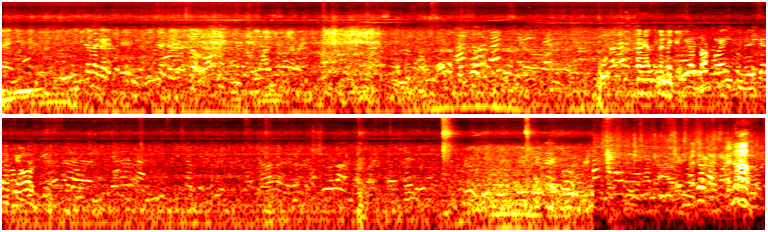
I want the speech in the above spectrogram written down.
যায়নি কিন্তু ইচ্ছাটা গেছে ইচ্ছা গেছে health clinic. We are not going to make any chaos. Enough.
